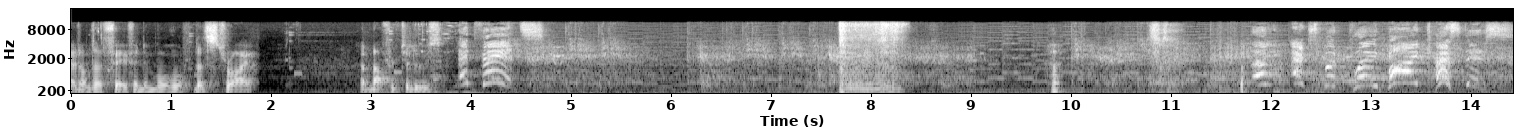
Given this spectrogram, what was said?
I don't have faith in the Mogul. Let's try. Got nothing to lose. Advance. An expert play by Kestis.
